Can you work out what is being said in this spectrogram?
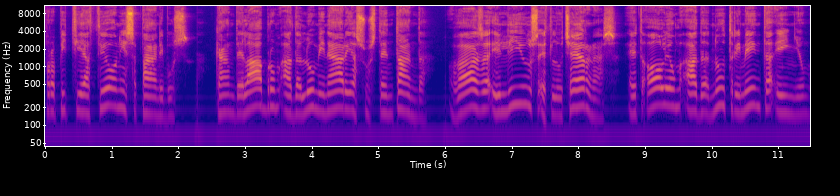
propitiationis panibus candelabrum ad luminaria sustentanda. Vasa illius et lucernas et oleum ad nutrimenta ignum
